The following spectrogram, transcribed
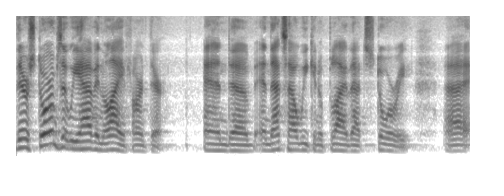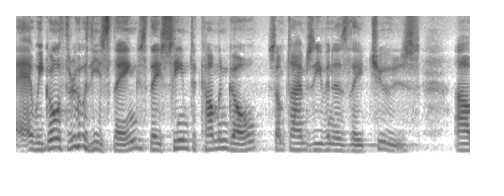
there are storms that we have in life, aren't there? And uh, and that's how we can apply that story. Uh, and we go through these things. They seem to come and go, sometimes even as they choose. Uh,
